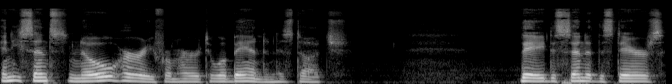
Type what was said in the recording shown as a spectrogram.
and he sensed no hurry from her to abandon his touch. They descended the stairs,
